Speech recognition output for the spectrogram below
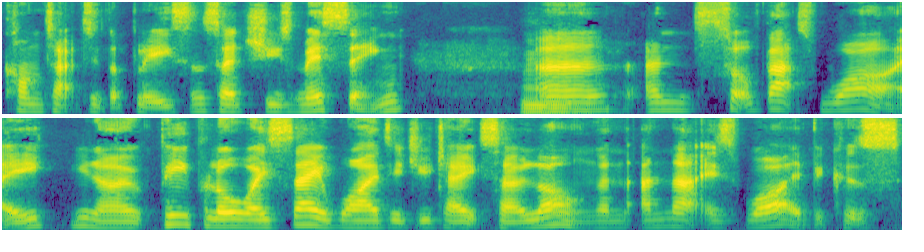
contacted the police and said she's missing. Mm. Uh, and sort of that's why, you know, people always say, why did you take so long? And, and that is why, because,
